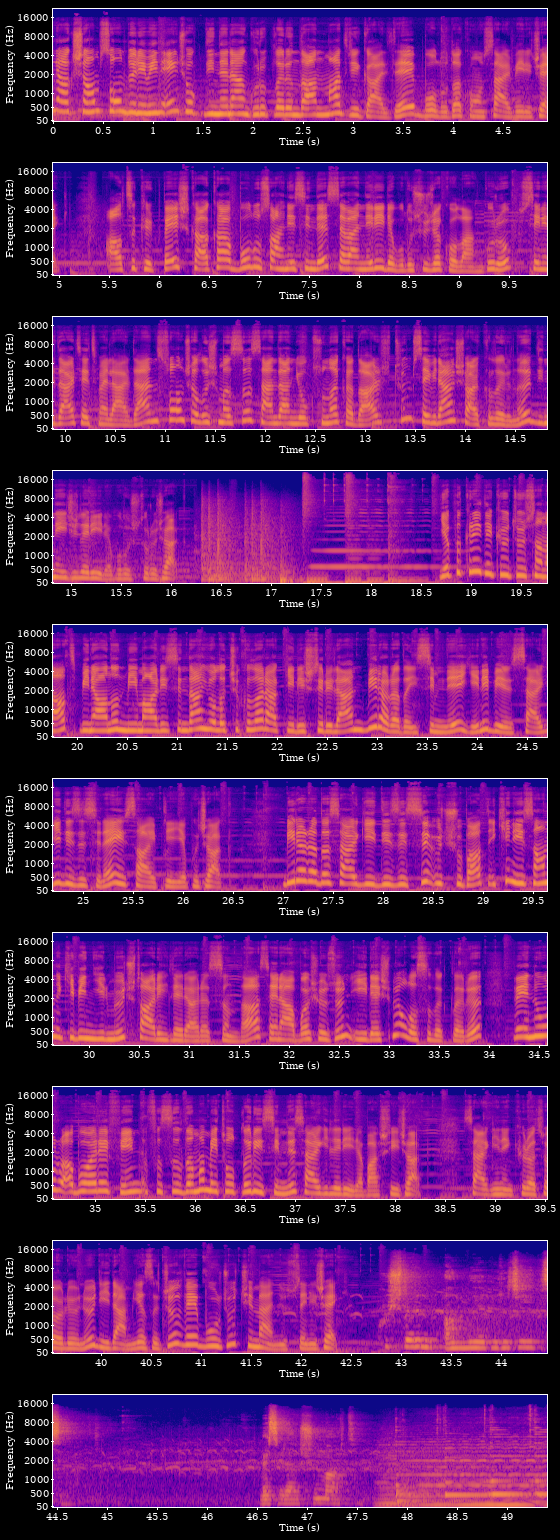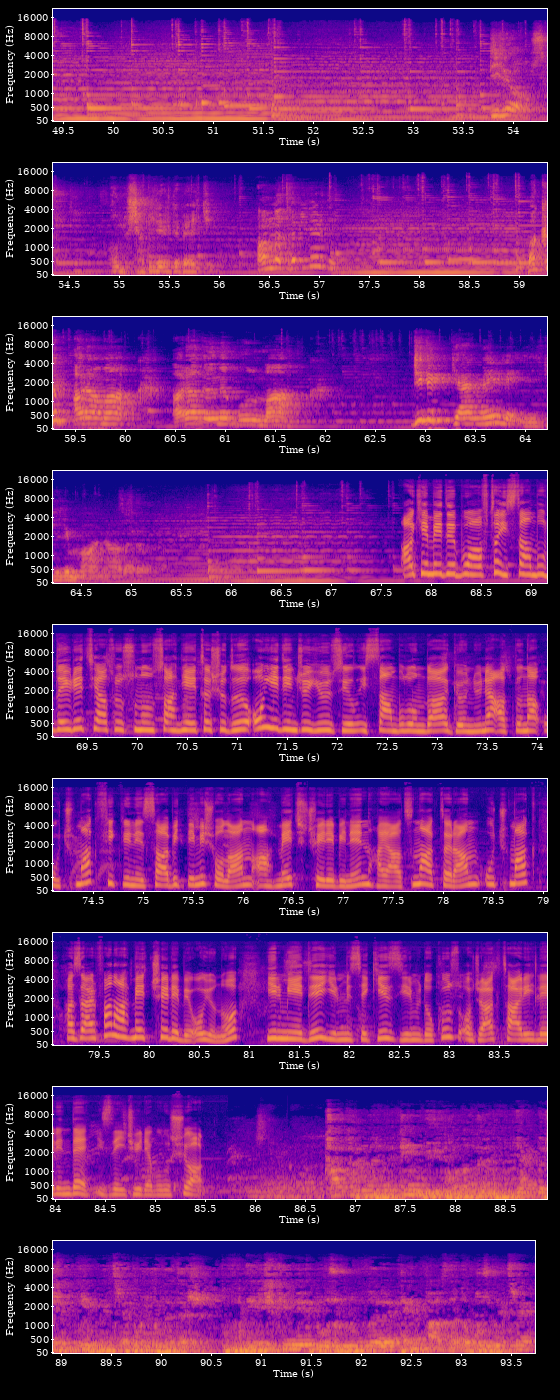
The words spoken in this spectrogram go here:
Aynı akşam son dönemin en çok dinlenen gruplarından Madrigal'de Bolu'da konser verecek. 6.45 KK Bolu sahnesinde sevenleriyle buluşacak olan grup, Seni Dert Etmeler'den son çalışması Senden Yoksuna kadar tüm sevilen şarkılarını dinleyicileriyle buluşturacak. Yapı Kredi Kültür Sanat, binanın mimarisinden yola çıkılarak geliştirilen Bir Arada isimli yeni bir sergi dizisine ev sahipliği yapacak. Bir Arada sergi dizisi 3 Şubat 2 Nisan 2023 tarihleri arasında Sena Başöz'ün iyileşme olasılıkları ve Nur Abu Aref'in fısıldama metotları isimli sergileriyle başlayacak. Serginin küratörlüğünü Didem Yazıcı ve Burcu Çimen üstlenecek. kuşların anlayabileceği bir sevgi. Mesela şu martı. Dili olsaydı konuşabilirdi belki. Anlatabilirdi. Bakıp aramak, aradığını bulmak, gidip gelmeyle ilgili manaları var. AKM'de bu hafta İstanbul Devlet Tiyatrosu'nun sahneye taşıdığı 17. yüzyıl İstanbul'unda gönlüne aklına uçmak fikrini sabitlemiş olan Ahmet Çelebi'nin hayatını aktaran Uçmak Hazarfan Ahmet Çelebi oyunu 27, 28, 29 Ocak tarihlerinde izleyiciyle buluşuyor. Kalkanların en büyük olanı yaklaşık 1 metre boyundadır. İlişkinlerin uzunlukları en fazla 9 metre.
